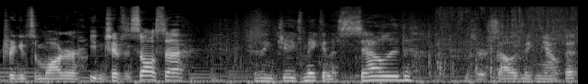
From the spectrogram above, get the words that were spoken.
drinking some water, eating chips and salsa. I think Jade's making a salad. Is her salad making outfit.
